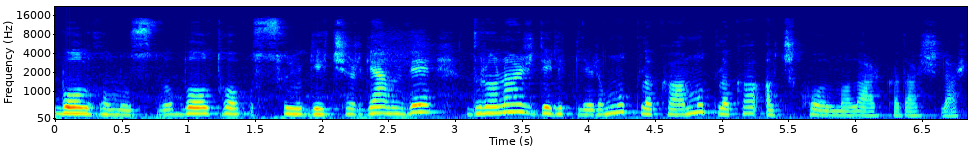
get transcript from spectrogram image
bol humuslu, bol top, suyu geçirgen ve drenaj delikleri mutlaka mutlaka açık olmalı arkadaşlar.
